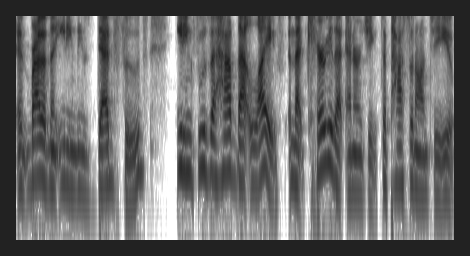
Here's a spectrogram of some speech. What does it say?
And rather than eating these dead foods, eating foods that have that life and that carry that energy to pass it on to you.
